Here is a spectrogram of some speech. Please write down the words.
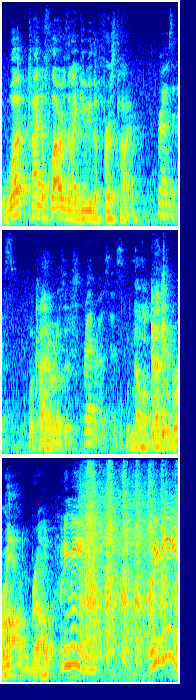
What kind of flowers did I give you the first time? Roses. What kind of roses? Red roses. No, that's wrong, bro. What do you mean? What do you mean?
